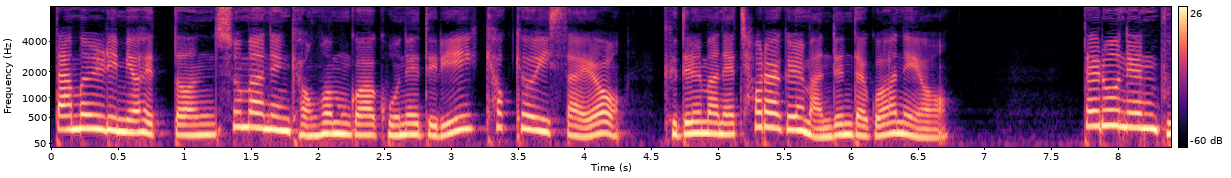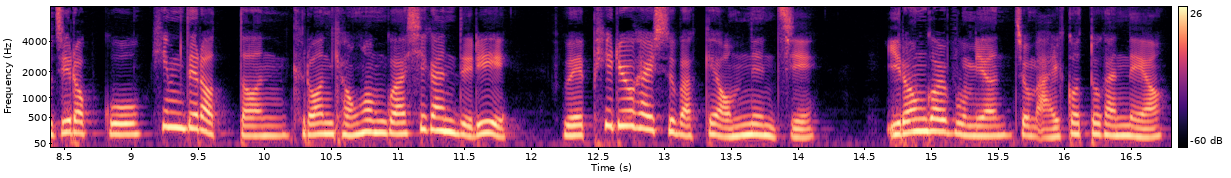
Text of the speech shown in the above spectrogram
땀 흘리며 했던 수많은 경험과 고뇌들이 켜켜이 쌓여 그들만의 철학을 만든다고 하네요. 때로는 부질없고 힘들었던 그런 경험과 시간들이 왜 필요할 수밖에 없는지 이런 걸 보면 좀 알 것도 같네요.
